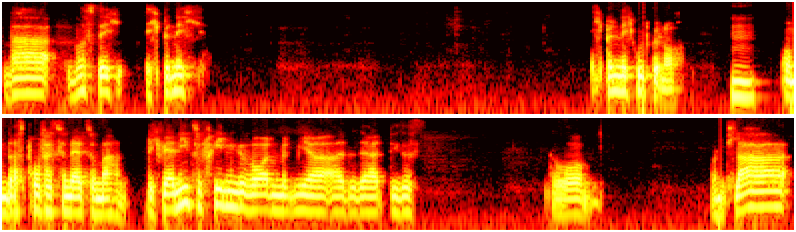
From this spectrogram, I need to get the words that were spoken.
war, wusste ich, ich bin nicht, ich bin nicht gut genug, mhm. um das professionell zu machen. Ich wäre nie zufrieden geworden mit mir, also der dieses so und klar,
